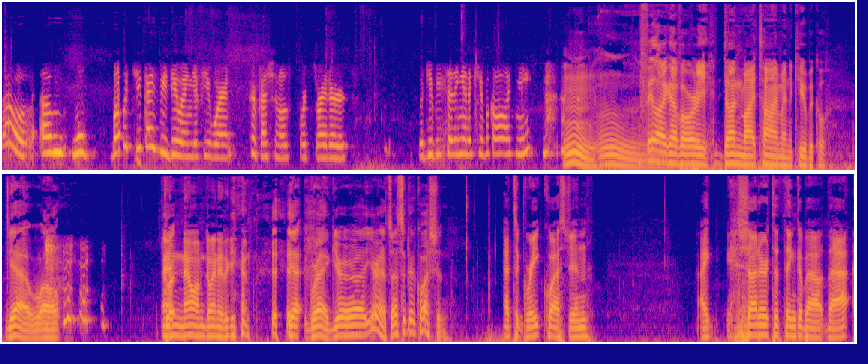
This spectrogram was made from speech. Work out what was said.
So, um, well, what would you guys be doing if you weren't professional sports writers? Would you be sitting in a cubicle like me? I feel like I've already done my time in a cubicle, yeah. Well. and Gre- now I'm doing it again. Yeah, Gregg, your uh, your answer. That's a good question. That's a great question. I shudder to think about that.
